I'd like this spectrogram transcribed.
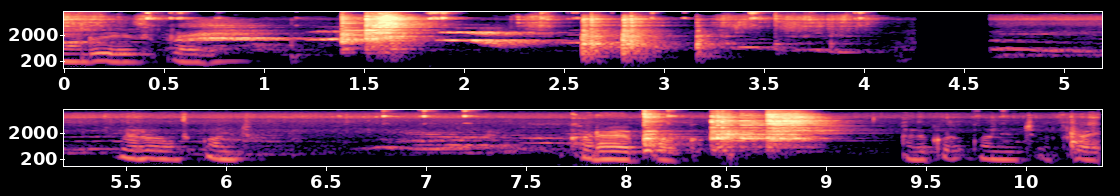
మూడు వేసి ఫ్రై చేయాలి. తర్వాత కొంచెం కరివేపాకు అది కూడా కొంచెం ఫ్రై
